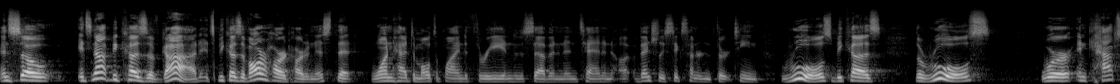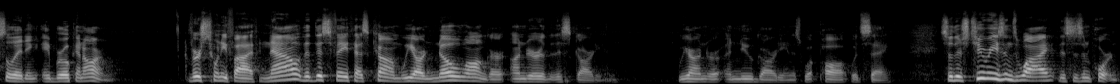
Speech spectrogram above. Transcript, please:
And so it's not because of God, it's because of our hard heartedness that one had to multiply into three, into seven, and into 10, and uh, eventually 613 rules because the rules were encapsulating a broken arm. Verse 25 Now that this faith has come, we are no longer under this guardian. We are under a new guardian, is what Paul would say. So there's two reasons why this is important,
